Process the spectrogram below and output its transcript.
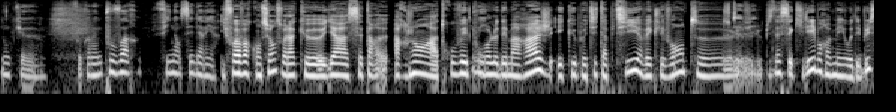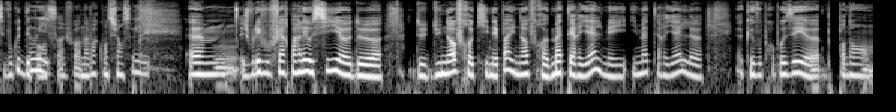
Donc, il faut quand même pouvoir financer derrière. Il faut avoir conscience, voilà, qu'il y a cet argent à trouver pour le démarrage et que petit à petit, avec les ventes, euh, le, business s'équilibre. Mais au début, c'est beaucoup de dépenses. Hein, il faut en avoir conscience. Euh, je voulais vous faire parler aussi euh, de d'une offre qui n'est pas une offre matérielle, mais immatérielle que vous proposez pendant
